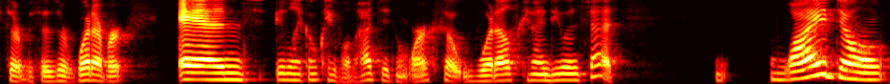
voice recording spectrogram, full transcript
services or whatever. And you're like, okay, well, that didn't work. So what else can I do instead? Why don't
